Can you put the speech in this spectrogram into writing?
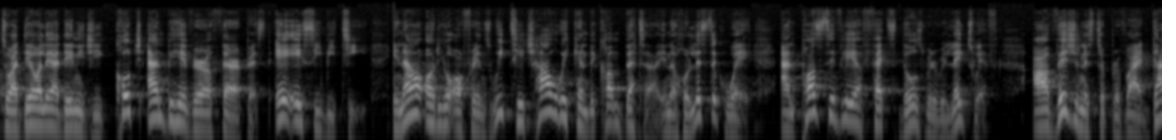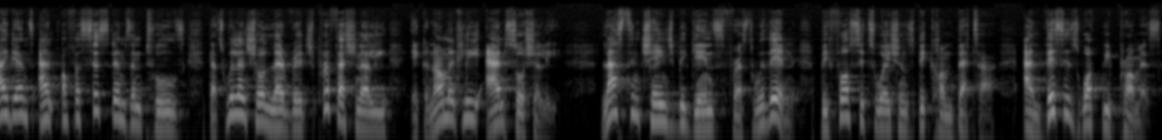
to Adewale Adeniji, coach and behavioral therapist, AACBT. In our audio offerings, we teach how we can become better in a holistic way and positively affect those we relate with. Our vision is to provide guidance and offer systems and tools that will ensure leverage professionally, economically, and socially. Lasting change begins first within before situations become better. And this is what we promise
